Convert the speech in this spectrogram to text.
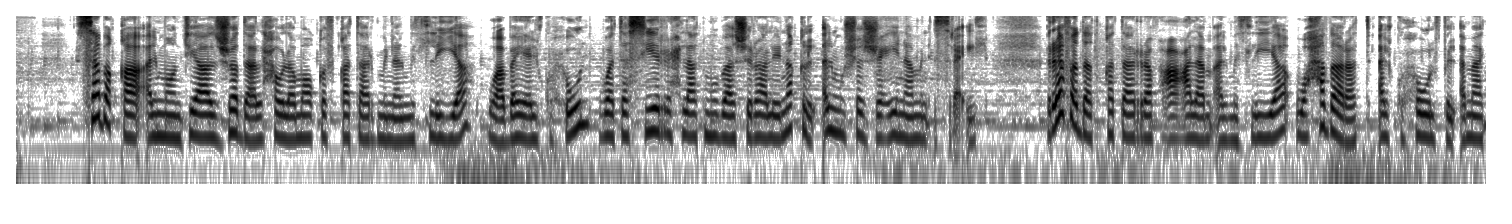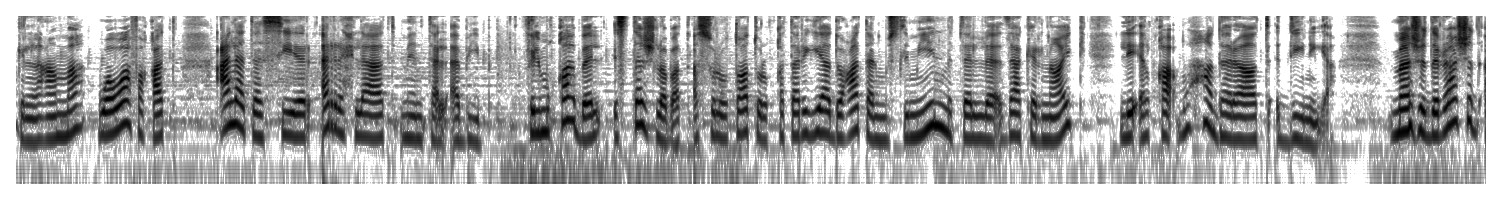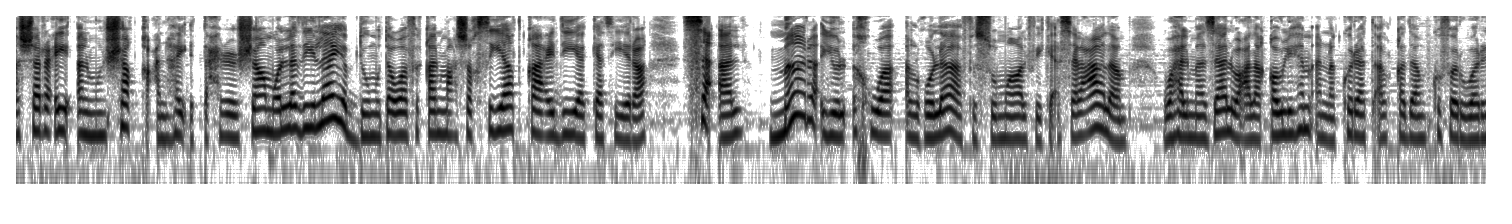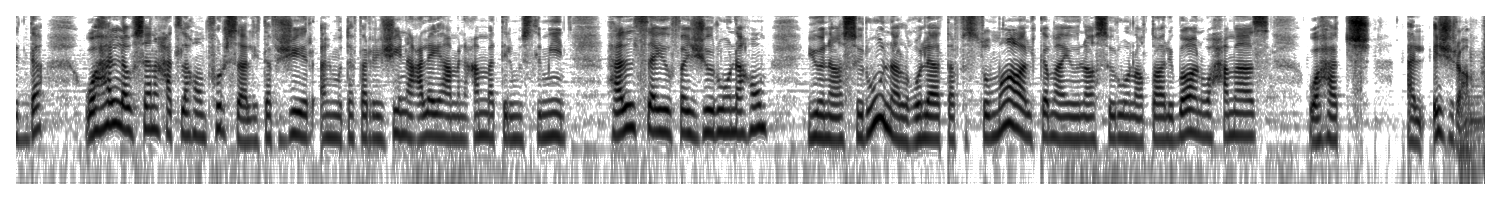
سبق المونديال جدل حول موقف قطر من المثلية وبيع الكحول وتسيير رحلات مباشرة لنقل المشجعين من إسرائيل. رفضت قطر رفع علم المثلية وحظرت الكحول في الأماكن العامة ووافقت على تسيير الرحلات من تل أبيب. في المقابل استجلبت السلطات القطرية دعاة مسلمين مثل ذاكر نايك لإلقاء محاضرات دينية. ماجد الراشد الشرعي المنشق عن هيئة تحرير الشام والذي لا يبدو متوافقا مع شخصيات قاعدية كثيرة سأل ما رأي الإخوة الغلاة في الصومال في كأس العالم؟ وهل ما زالوا على قولهم أن كرة القدم كفر وردة؟ وهل لو سنحت لهم فرصة لتفجير المتفرجين عليها من عامة المسلمين هل سيفجرونهم؟ يناصرون الغلاة في الصومال كما يناصرون طالبان وحماس وهتش الإجرام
